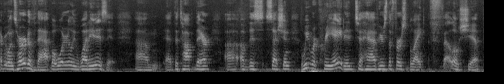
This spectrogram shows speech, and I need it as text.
Everyone's heard of that. But what really, what is it? Um, at the top there, uh, of this session, we were created to have, here's the first blank, fellowship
